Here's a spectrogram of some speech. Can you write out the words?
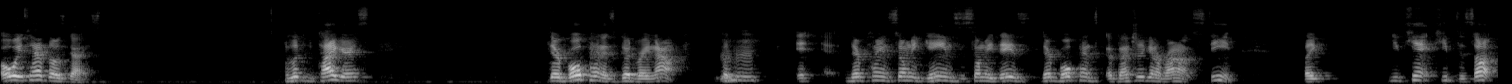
always have those guys. Look at the Tigers. Their bullpen is good right now, but mm-hmm it, they're playing so many games in so many days, their bullpen's eventually going to run out of steam. Like, you can't keep this up.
